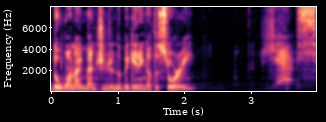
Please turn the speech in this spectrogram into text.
the one I mentioned in the beginning of the story? Yes.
